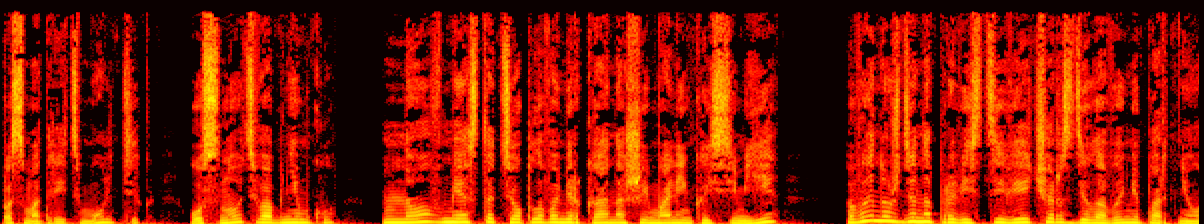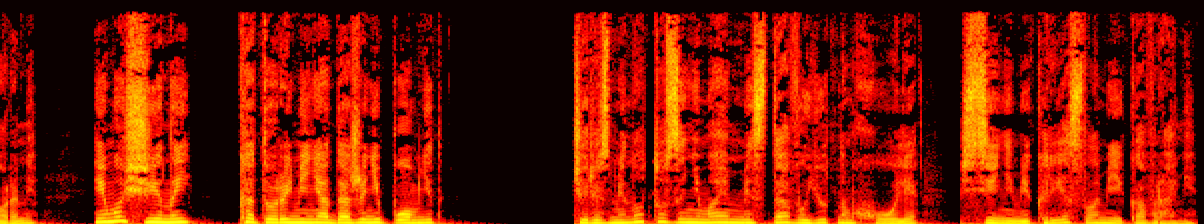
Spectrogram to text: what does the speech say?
посмотреть мультик, уснуть в обнимку, но вместо теплого мирка нашей маленькой семьи вынуждена провести вечер с деловыми партнерами и мужчиной, который меня даже не помнит. Через минуту занимаем места в уютном холле с синими креслами и коврами.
